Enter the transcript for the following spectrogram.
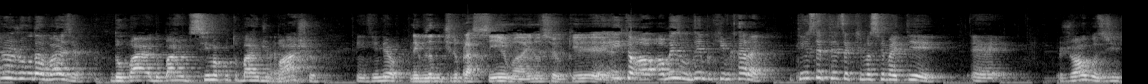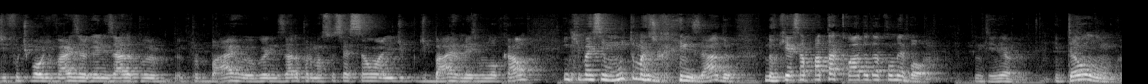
ver o jogo da Várzea. Do bairro, do bairro de cima contra o bairro de baixo, entendeu? Nego dando tiro pra cima e não sei o quê. Então, ao, ao mesmo tempo que, cara, tenho certeza que você vai ter é, jogos de, de futebol de várzea organizado por, por bairro, organizado por uma associação ali de, de bairro mesmo, local, em que vai ser muito mais organizado do que essa pataquada da Comebol, entendeu? Então,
